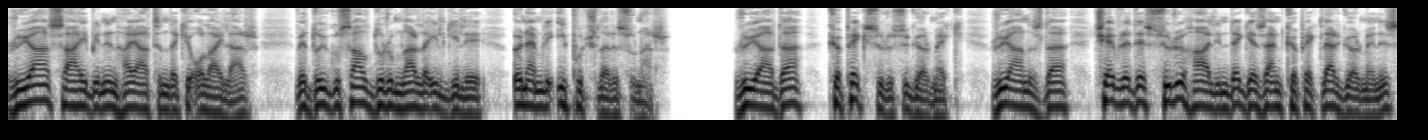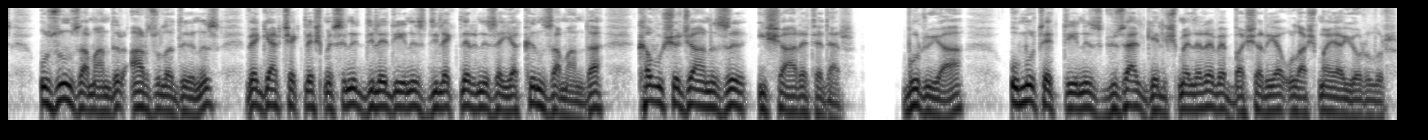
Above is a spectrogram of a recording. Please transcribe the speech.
rüya sahibinin hayatındaki olaylar ve duygusal durumlarla ilgili önemli ipuçları sunar. Rüyada köpek sürüsü görmek, rüyanızda çevrede sürü halinde gezen köpekler görmeniz, uzun zamandır arzuladığınız ve gerçekleşmesini dilediğiniz dileklerinize yakın zamanda kavuşacağınızı işaret eder. Bu rüya, umut ettiğiniz güzel gelişmelere ve başarıya ulaşmaya yorulur.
